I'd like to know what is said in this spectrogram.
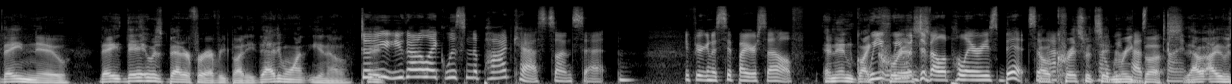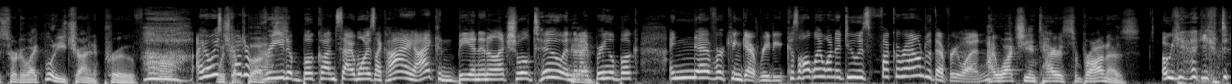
they knew. They, they it was better for everybody. They didn't want you know. Don't they- you? You gotta like listen to podcasts on set if you're gonna sit by yourself. and then like we, Chris. we would develop hilarious bits. Oh, Chris would sit and read books. That- I was sort of like, "What are you trying to prove?" I always try to books. read a book on set. I'm always like, "Hi, I can be an intellectual too," and then Yeah. I bring a book. I never can get reading because all I want to do is fuck around with everyone. I watched the entire Sopranos. Oh yeah, you did.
